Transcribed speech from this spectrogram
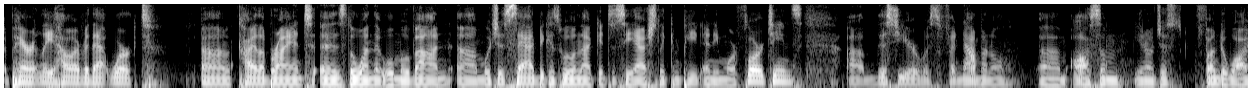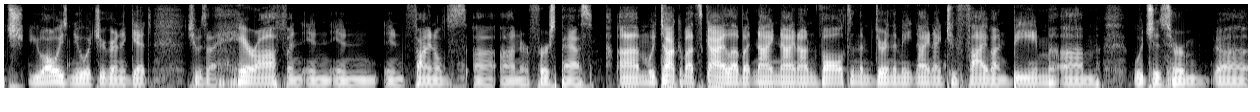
apparently, however that worked, um, Kyla Bryant is the one that will move on, um, which is sad because we will not get to see Ashley compete any more floor. Um, this year was phenomenal um, awesome. You know, just fun to watch. You always knew what you're going to get. She was a hair off in in in, in finals uh, on her first pass. Um, we talked about Skyla, but nine nine on vault, and then during the meet nine nine two five on beam, um, which is her uh,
